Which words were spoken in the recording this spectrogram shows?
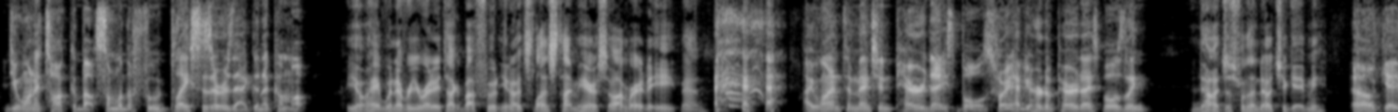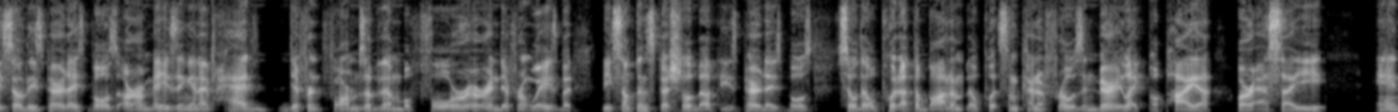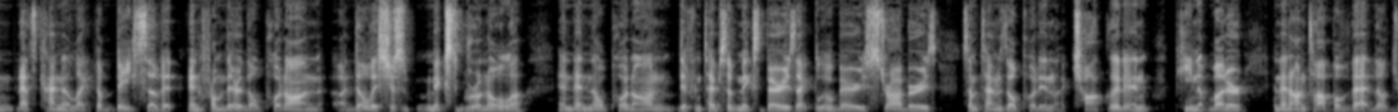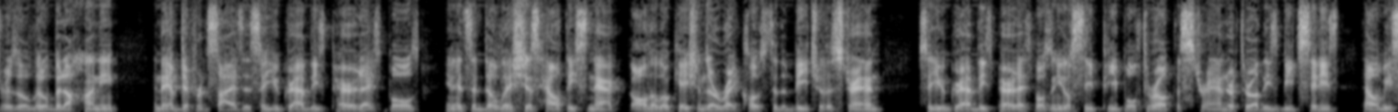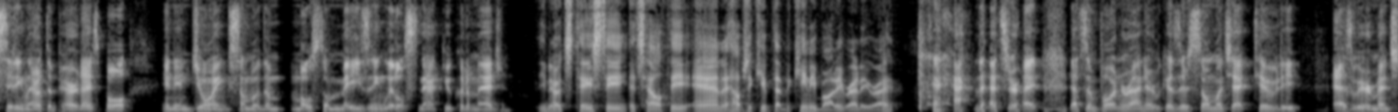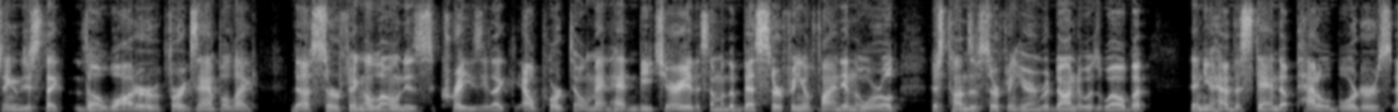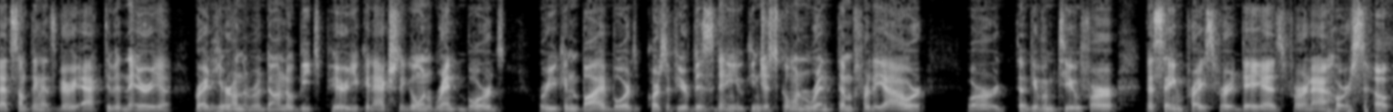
Do you want to talk about some of the food places or is that going to come up? You know, hey, whenever you're ready to talk about food, you know, it's lunchtime here, so I'm ready to eat, man. I wanted to mention Paradise Bowls for you. Have you heard of Paradise Bowls, Lee? No, just from the notes you gave me. Okay, so these Paradise Bowls are amazing, and I've had different forms of them before or in different ways, but these, something special about these Paradise Bowls. So they'll put at the bottom, they'll put some kind of frozen berry like papaya or acai, and that's kind of like the base of it. And from there, they'll put on a delicious mixed granola, and then they'll put on different types of mixed berries like blueberries, strawberries. Sometimes they'll put in like chocolate and peanut butter. And then on top of that, they'll drizzle a little bit of honey and they have different sizes. So you grab these paradise bowls and it's a delicious, healthy snack. All the locations are right close to the beach or the strand. So you grab these paradise bowls and you'll see people throughout the strand or throughout these beach cities that will be sitting there with the paradise bowl and enjoying some of the most amazing little snack you could imagine. You know, it's tasty, it's healthy, and it helps you keep that bikini body ready, right? That's right. That's important around here because there's so much activity, as we were mentioning, just like the water, for example, like the surfing alone is crazy. Like El Porto, Manhattan Beach area, that's some of the best surfing you'll find in the world. There's tons of surfing here in Redondo as well, but then you have the stand-up paddle boarders. That's something that's very active in the area. Right here on the Redondo Beach Pier, you can actually go and rent boards or you can buy boards. Of course, if you're visiting, you can just go and rent them for the hour or they'll give them to you for the same price for a day as for an hour. So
